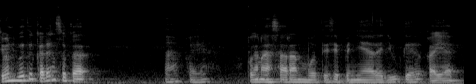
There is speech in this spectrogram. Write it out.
cuman gue tuh kadang suka apa ya penasaran motivasi si penyiar juga kayak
